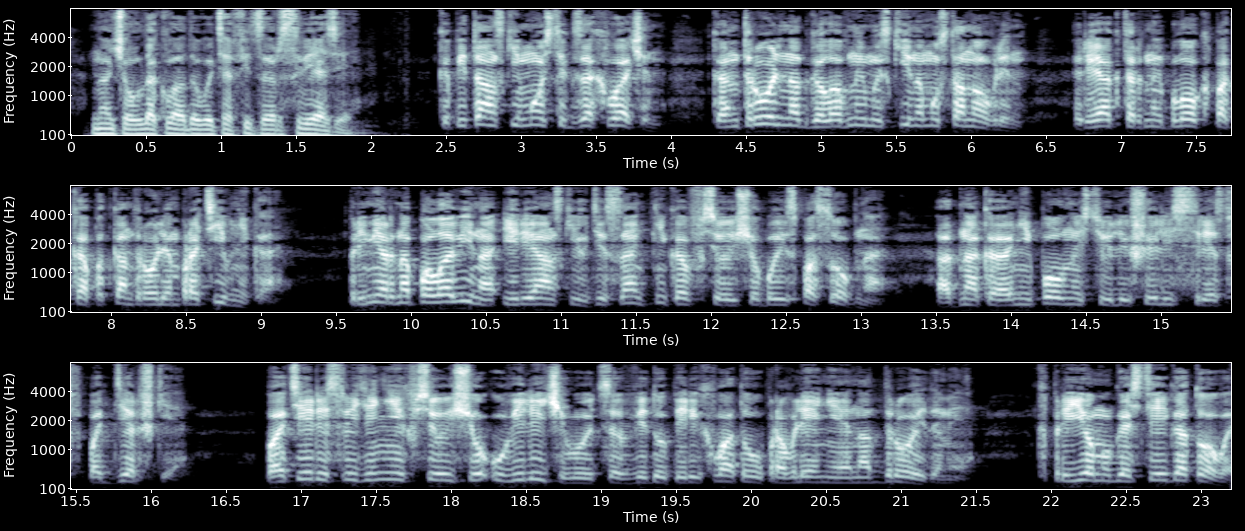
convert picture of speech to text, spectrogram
— начал докладывать офицер связи. Капитанский мостик захвачен. Контроль над головным эскином установлен. Реакторный блок пока под контролем противника. Примерно половина ирианских десантников все еще боеспособна, однако они полностью лишились средств поддержки. Потери среди них все еще увеличиваются ввиду перехвата управления над дроидами. К приему гостей готовы.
